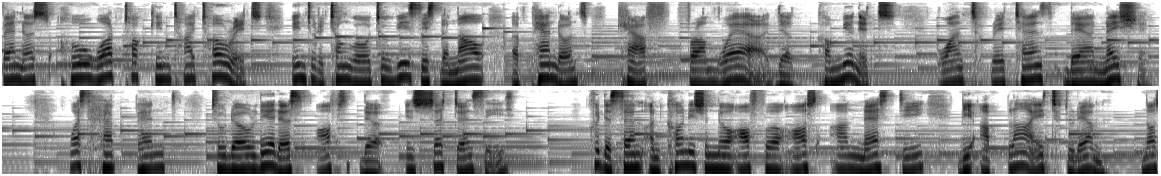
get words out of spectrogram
banners who were taking Thai tourists into the jungle to visit the now abandoned cave from where the communists want to return their nation. What happened to the leaders of the insurgency? Could the same unconditional offer of amnesty be applied to them? Not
